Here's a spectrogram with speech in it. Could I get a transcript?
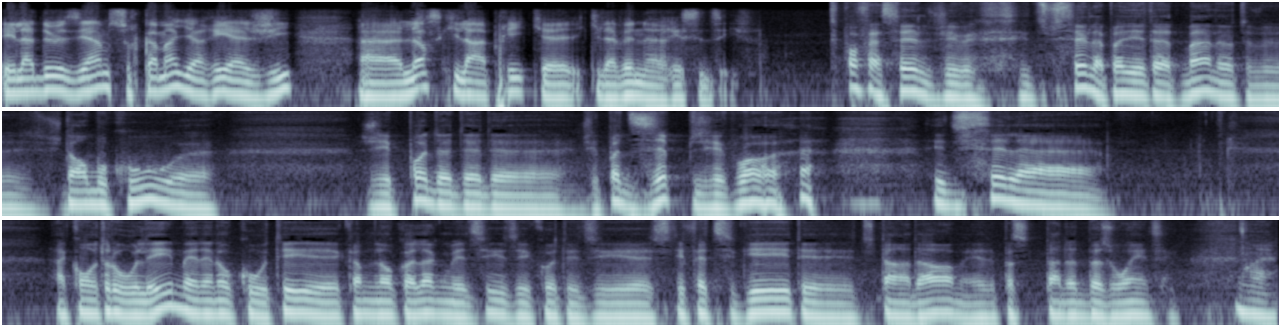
et la deuxième sur comment il a réagi lorsqu'il a appris qu'il avait une récidive. C'est pas facile. C'est difficile après les traitements. Je dors beaucoup. j'ai pas de- j'ai pas de zip. J'ai pas. c'est difficile à, à contrôler, mais d'un autre côté, comme l'oncologue me dit, il dit écoute, il dit euh, si t'es fatigué, tu t'endors, mais parce que t'en as besoin. tu sais. Ouais.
